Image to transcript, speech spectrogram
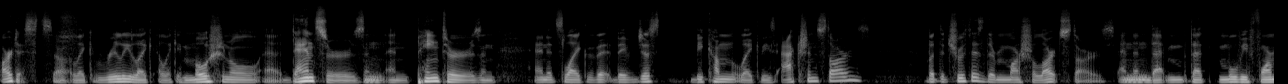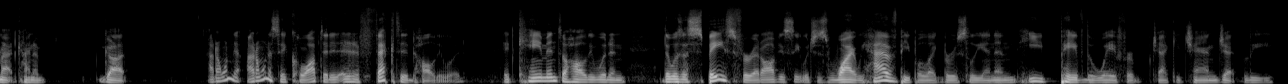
artists, are like really like like emotional uh, dancers and, Mm. and painters and and it's like th- they've just become like these action stars but the truth is they're martial arts stars and then Mm. that that movie format kind of got i don't want to i don't want to say co-opted it, it affected hollywood it came into hollywood and there was a space for it obviously which is why we have people like bruce lee and then he paved the way for jackie chan jet li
